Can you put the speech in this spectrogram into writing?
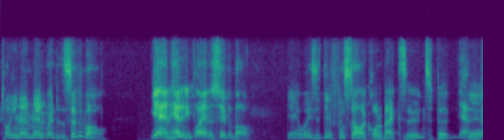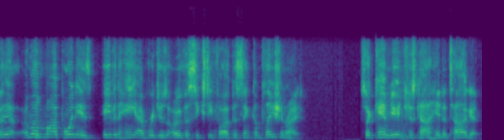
Talking about a man who went to the Super Bowl. Yeah, and how did he play in the Super Bowl? Yeah, well, he's a different style of quarterback, suits, but yeah, yeah. but yeah. My, my point is, even he averages over sixty-five percent completion rate. So Cam Newton just can't hit a target.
